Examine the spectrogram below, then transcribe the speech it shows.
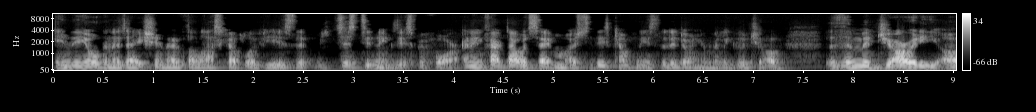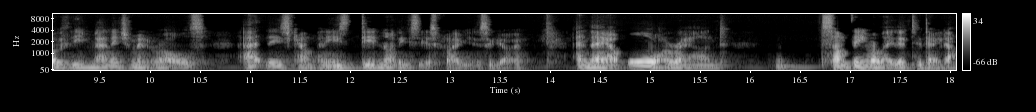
in the organization over the last couple of years that just didn't exist before. And in fact, I would say most of these companies that are doing a really good job, the majority of the management roles at these companies did not exist five years ago. And they are all around something related to data,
